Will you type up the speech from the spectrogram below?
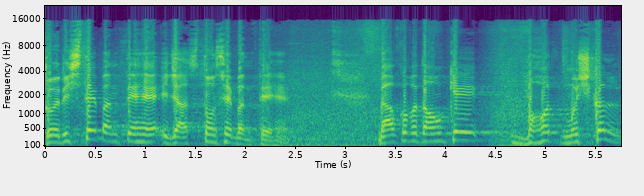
तो रिश्ते बनते हैं, इजाज़तों से बनते हैं। मैं आपको बताऊँ कि बहुत मुश्किल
